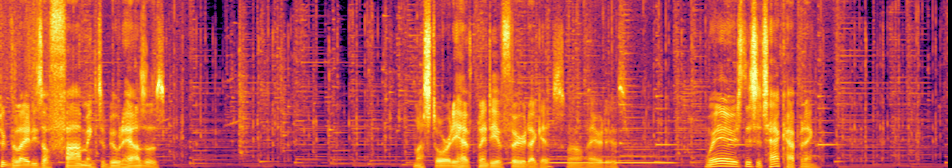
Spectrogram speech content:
Took the ladies off farming to build houses. Must already have plenty of food, I guess. Well, there it is. Where is this attack happening?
